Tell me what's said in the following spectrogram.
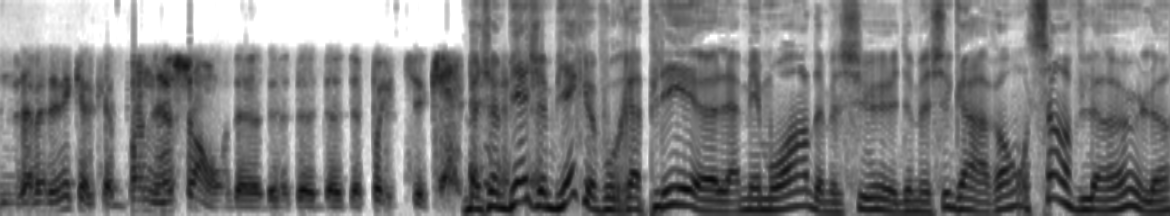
nous avait donné quelques bonnes leçons de, de, de, de politique. Ben, j'aime bien, j'aime bien que vous rappelez euh, la mémoire de Monsieur de Monsieur Garon. Sans un là,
